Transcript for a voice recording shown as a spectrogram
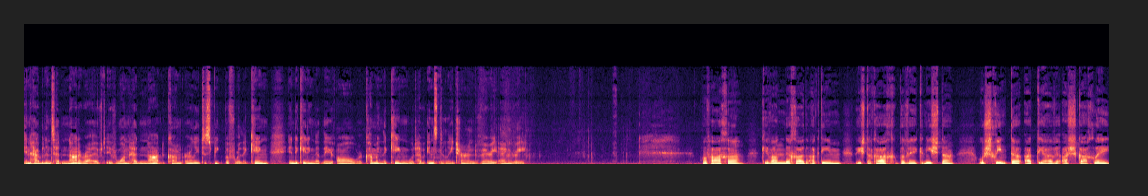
inhabitants had not arrived, if one had not come early to speak before the king, indicating that they all were coming, the king would have instantly turned very angry. כיוון דחד אקדים והשתכח בבי כנישתא ושכינתא עטיה ואשכח לי,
